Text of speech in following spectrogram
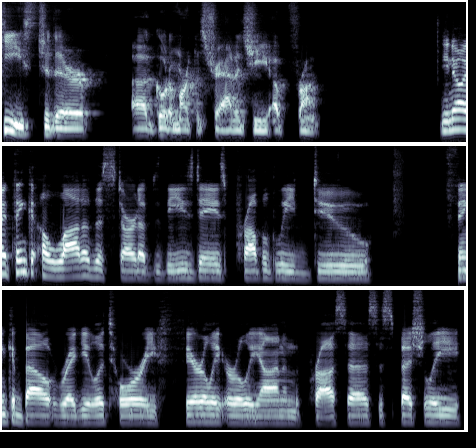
piece to their uh, go to market strategy up front. You know, I think a lot of the startups these days probably do think about regulatory fairly early on in the process, especially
